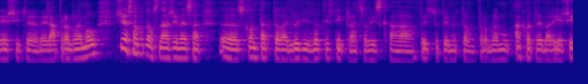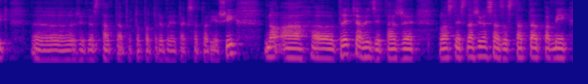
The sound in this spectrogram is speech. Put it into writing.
riešiť veľa problémov. Čiže sa potom snažíme sa e, skontaktovať ľudí z dotyčných pracovisk a pristúpime k tomu problému, ako treba riešiť, e, že ten startup to potrebuje, tak sa to rieši. No a e, tretia vec je tá, že vlastne snažíme sa so startupami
